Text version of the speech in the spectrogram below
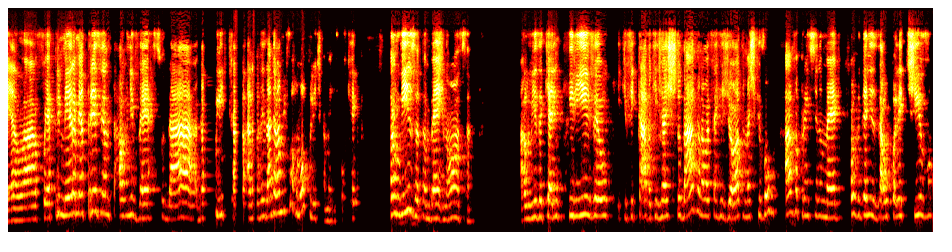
ela foi a primeira a me apresentar ao universo da, da política. Na verdade, ela me formou politicamente, porque a Luísa também, nossa, a Luísa que era incrível, que ficava, que já estudava na UFRJ, mas que voltava para o ensino médio para organizar o coletivo.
